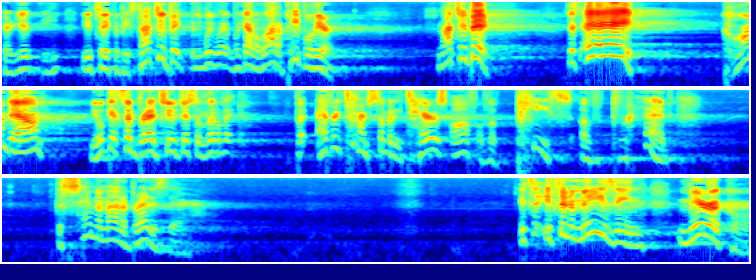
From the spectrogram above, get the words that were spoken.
Here, you, you, you take a piece. Not too big. We, we got a lot of people here. Not too big. Just, hey, hey, hey, calm down. You'll get some bread too, just a little bit. But every time somebody tears off of a piece of bread, the same amount of bread is there. It's, it's an amazing miracle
